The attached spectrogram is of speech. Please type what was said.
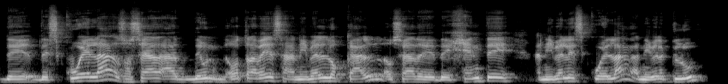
de, de escuelas, o sea, de otra vez a nivel local, o sea, de, de gente a nivel escuela, a nivel club.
